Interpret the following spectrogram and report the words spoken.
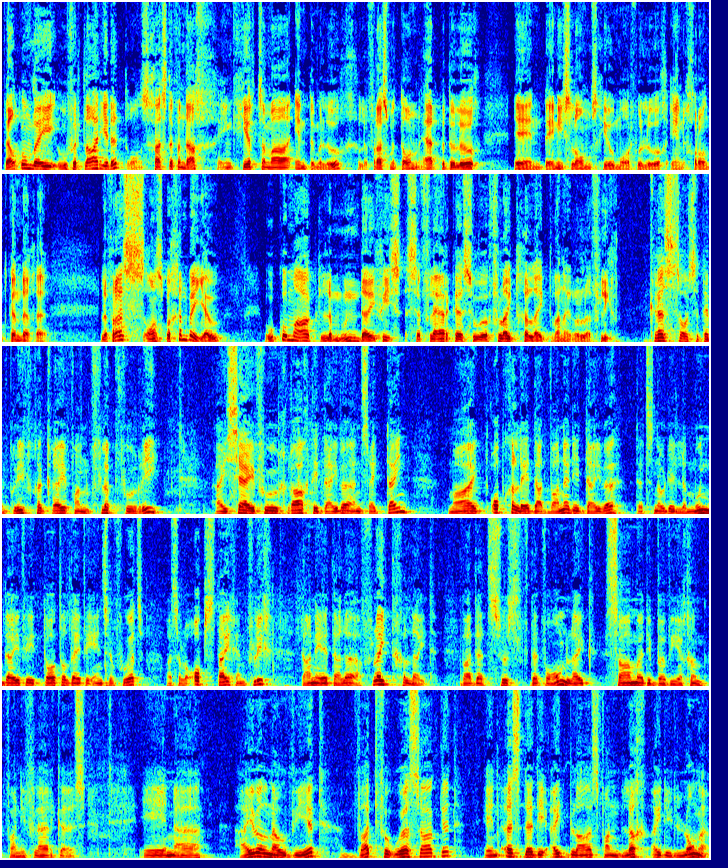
Welkom by Hoe verklaar jy dit? Ons gaste vandag, Henk Geertsma, entomoloog, Lefras Meton, herpetoloog en Benny Sloms, geomorfoloog en grondkundige. Lefras, ons begin by jou. Hoekom maak lemoenduifies se vlerke so fluitgeluid wanneer hulle vlieg? Chris, ons het 'n brief gekry van Flip Fourie. Hy sê hy voer graag die duwe in sy tuin, maar hy het opgelet dat wanneer die duwe dit's nou die lemoenduifie, tortelduifie ensovoorts, as hulle opstyg en vlieg, dan het hulle 'n fluit geluid wat dit soos dit vir hom lyk saam met die beweging van die vlerke is. En uh hy wil nou weet wat veroorsaak dit en is dit die uitblaas van lug uit die longe?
